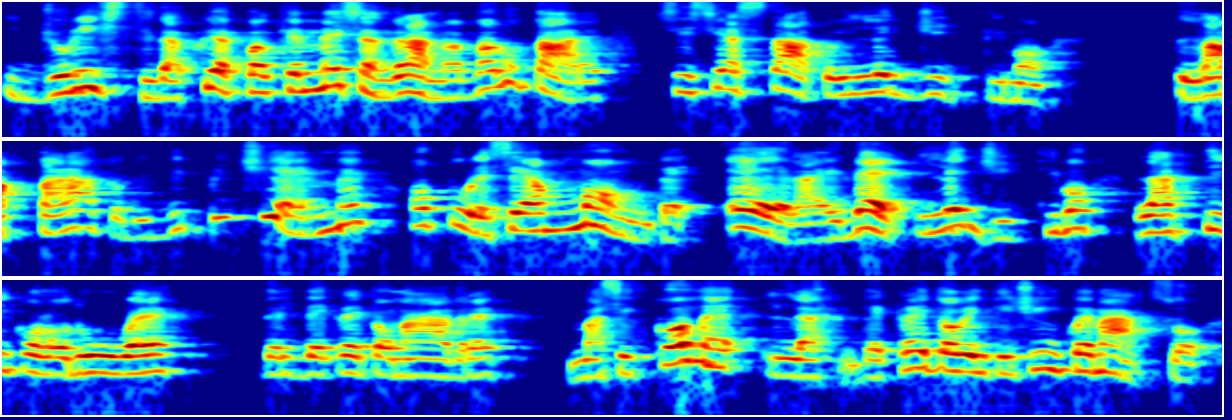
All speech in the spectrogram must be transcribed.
i giuristi da qui a qualche mese andranno a valutare se sia stato illegittimo l'apparato di DPCM oppure se a monte era ed è illegittimo l'articolo 2 del decreto madre. Ma siccome il decreto 25 marzo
